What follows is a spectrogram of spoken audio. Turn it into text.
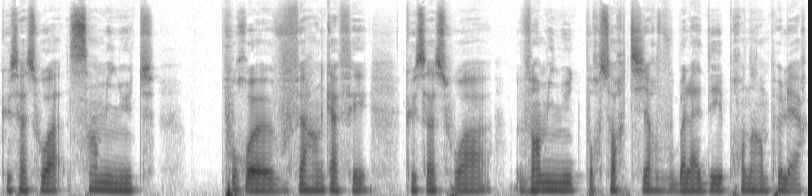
que ça soit 5 minutes pour euh, vous faire un café, que ça soit 20 minutes pour sortir, vous balader, prendre un peu l'air,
